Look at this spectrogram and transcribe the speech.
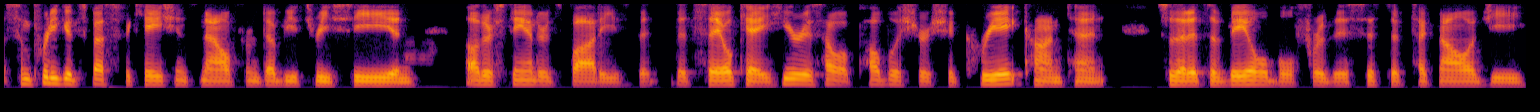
some pretty good specifications now from W3C and other standards bodies that that say, okay, here is how a publisher should create content so that it's available for the assistive technology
